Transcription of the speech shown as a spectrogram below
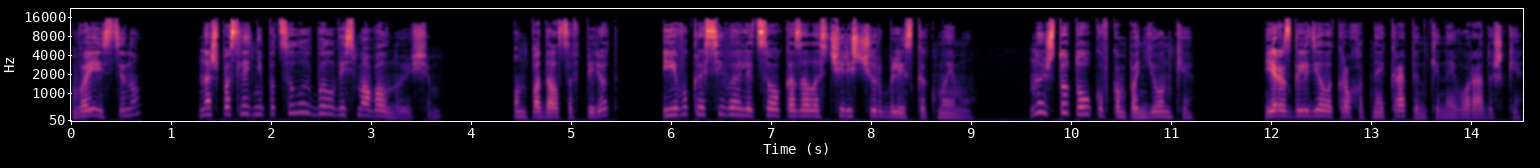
Воистину, наш последний поцелуй был весьма волнующим. Он подался вперед, и его красивое лицо оказалось чересчур близко к моему. Ну и что толку в компаньонке? Я разглядела крохотные крапинки на его радужке,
